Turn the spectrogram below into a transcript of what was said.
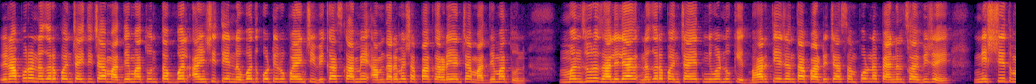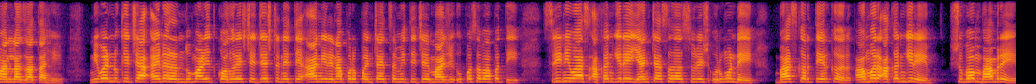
रेणापूर नगरपंचायतीच्या माध्यमातून तब्बल ऐंशी ते नव्वद कोटी रुपयांची विकास कामे आमदार रमेश अप्पा करडे यांच्या माध्यमातून मंजूर झालेल्या नगरपंचायत निवडणुकीत भारतीय जनता पार्टीच्या संपूर्ण पॅनलचा विजय निश्चित मानला जात आहे. निवडणुकीच्या ऐन रणधुमाळीत काँग्रेसचे ज्येष्ठ नेते आणि रेणापूर पंचायत समितीचे माजी उपसभापती श्रीनिवास आखनगिरे यांच्यासह सुरेश उरगुंडे भास्कर तेरकर अमर आकनगिरे शुभम भामरे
